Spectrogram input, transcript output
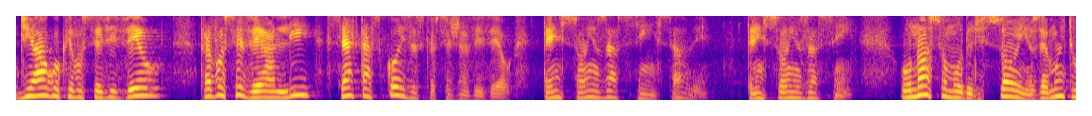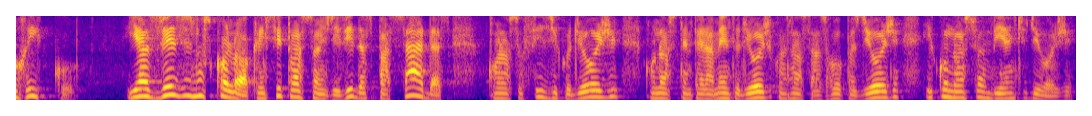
de algo que você viveu, para você ver ali certas coisas que você já viveu. Tem sonhos assim, sabe? Tem sonhos assim. O nosso mundo de sonhos é muito rico e às vezes nos coloca em situações de vidas passadas com o nosso físico de hoje, com o nosso temperamento de hoje, com as nossas roupas de hoje e com o nosso ambiente de hoje.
